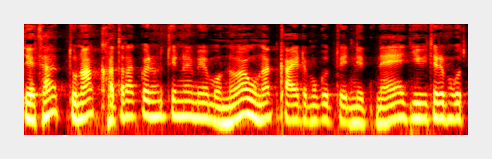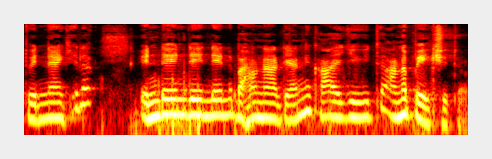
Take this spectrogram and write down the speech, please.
දෙක තුනක් හතරක් වෙනකොට තියෙනවා මේ මොනවා වුණත් කයට මොකුත් වෙන්නේත් නැහැ ජීවිතේට මොකුත් වෙන්නේ නැහැ කියලා එnde ende ende ende භවනාට යන්නේ කාය ජීවිත අනපේක්ෂිතව.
